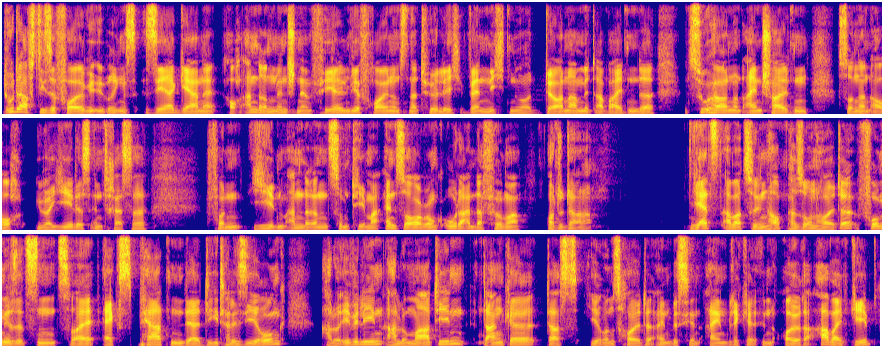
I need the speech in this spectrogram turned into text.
Du darfst diese Folge übrigens sehr gerne auch anderen Menschen empfehlen. Wir freuen uns natürlich, wenn nicht nur Dörner-Mitarbeitende zuhören und einschalten, sondern auch über jedes Interesse von jedem anderen zum Thema Entsorgung oder an der Firma Otto Dörner. Jetzt aber zu den Hauptpersonen heute. Vor mir sitzen zwei Experten der Digitalisierung. Hallo Evelyn, hallo Martin. Danke, dass ihr uns heute ein bisschen Einblicke in eure Arbeit gebt.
